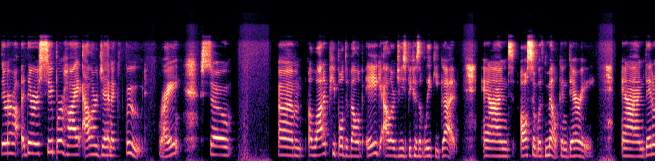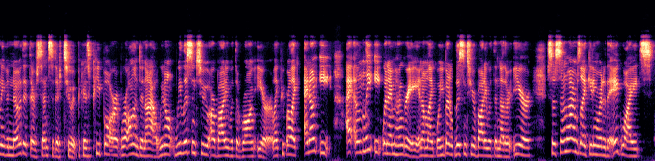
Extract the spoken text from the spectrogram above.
they're, they're a super high allergenic food, right? So um, a lot of people develop egg allergies because of leaky gut and also with milk and dairy and they don't even know that they're sensitive to it because people are we're all in denial we don't we listen to our body with the wrong ear like people are like i don't eat i only eat when i'm hungry and i'm like well you better listen to your body with another ear so sometimes like getting rid of the egg whites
